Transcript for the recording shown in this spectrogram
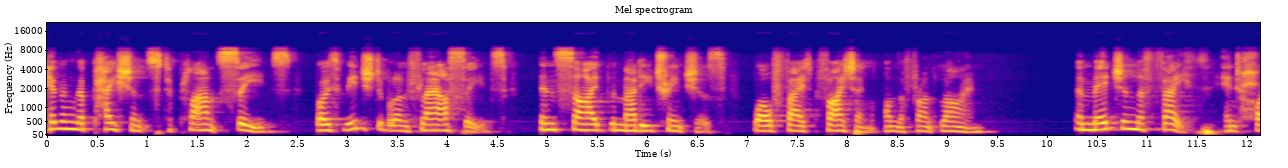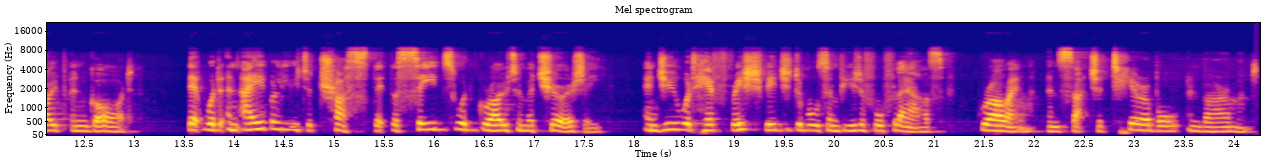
having the patience to plant seeds, both vegetable and flower seeds, inside the muddy trenches while fight, fighting on the front line. Imagine the faith and hope in God that would enable you to trust that the seeds would grow to maturity and you would have fresh vegetables and beautiful flowers growing in such a terrible environment.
